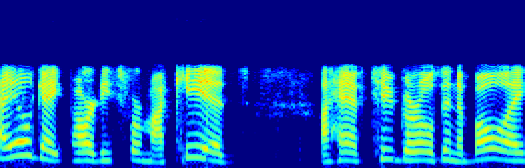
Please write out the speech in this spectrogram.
tailgate parties for my kids. I have two girls and a boy,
